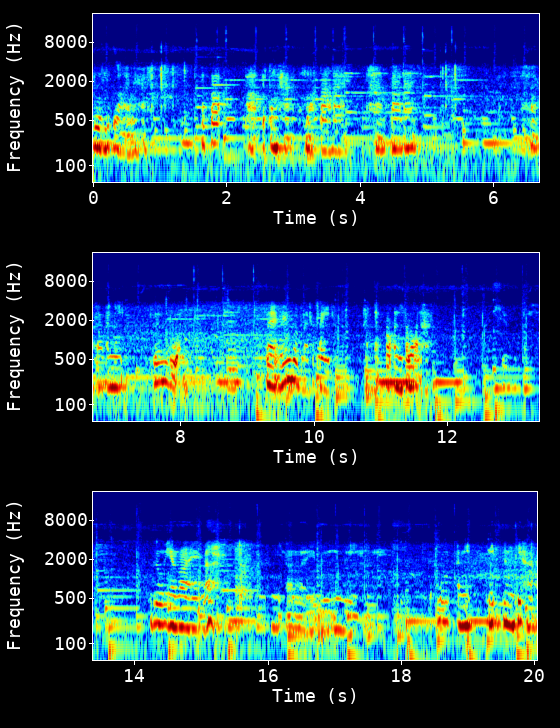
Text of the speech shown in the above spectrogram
ดูเรียบร้อยไหมคะแล้วก็ปาดไปตรงหางหัวปลาได้หางปลาได้หางปลาอันนี้เรื่องด่วนแต่เรื่องด่วนแบบอะไรก็อันนี้ก็รอดค่ะดูมีอะไรนะ อันนี้นิดนึงที่หาง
